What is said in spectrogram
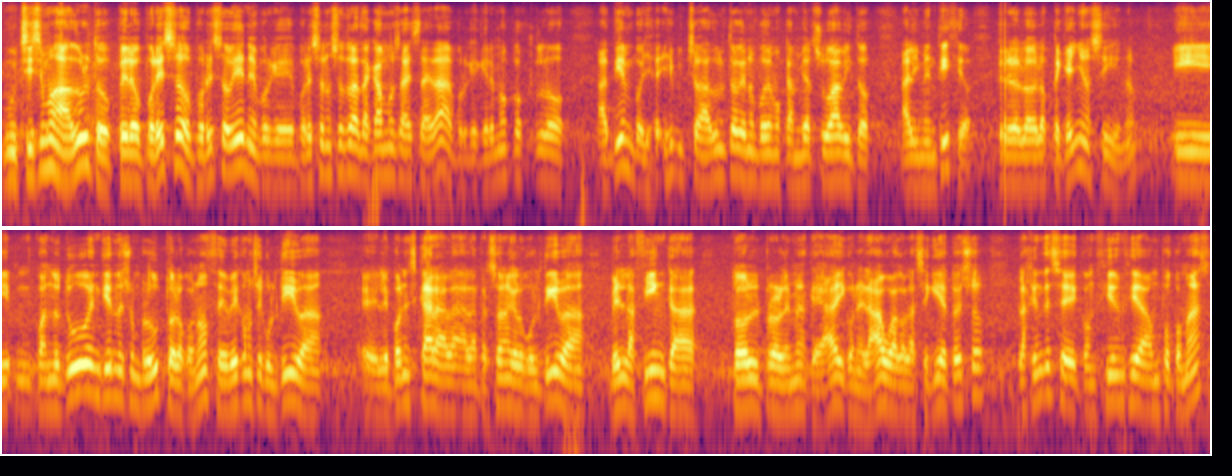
muchísimos adultos, pero por eso, por eso viene, porque por eso nosotros atacamos a esa edad, porque queremos cogerlo a tiempo. Y hay muchos adultos que no podemos cambiar su hábito alimenticio, pero lo de los pequeños sí, ¿no? Y cuando tú entiendes un producto, lo conoces, ves cómo se cultiva, eh, le pones cara a la, persona que lo cultiva, ves la finca, todo el problema que hay con el agua, con la sequía, todo eso, la gente se conciencia un poco más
